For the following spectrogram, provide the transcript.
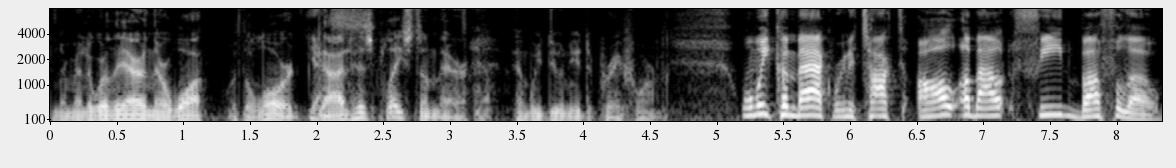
No matter where they are in their walk with the Lord, God has placed them there, and we do need to pray for them. When we come back, we're going to talk all about Feed Buffalo.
